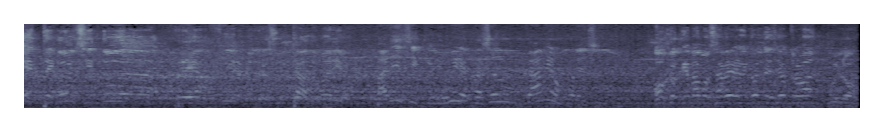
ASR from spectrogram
Este gol sin duda reafirma el resultado, Mario. Parece que le hubiera pasado un camión por encima. Ojo que vamos a ver el gol desde otro ángulo.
